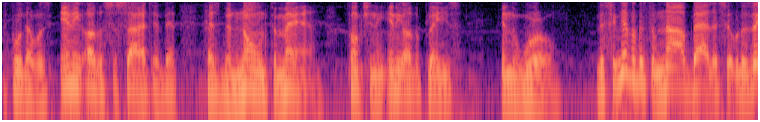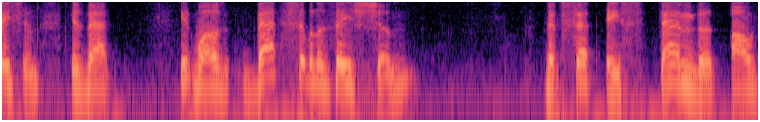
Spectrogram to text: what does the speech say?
before there was any other society that has been known to man functioning any other place in the world. The significance of Nile Valley civilization is that it was that civilization that set a standard of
